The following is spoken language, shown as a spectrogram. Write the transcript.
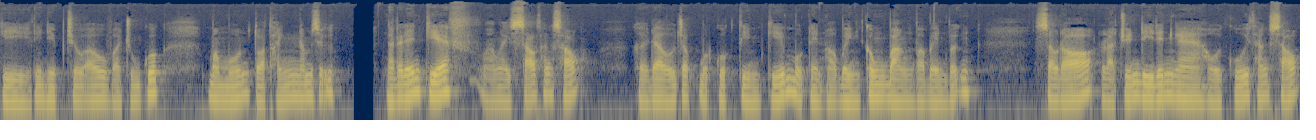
Kỳ, Liên hiệp châu Âu và Trung Quốc mong muốn tòa thánh nắm giữ. Ngài đã đến Kiev vào ngày 6 tháng 6, khởi đầu cho một cuộc tìm kiếm một nền hòa bình công bằng và bền vững. Sau đó là chuyến đi đến Nga hồi cuối tháng 6,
